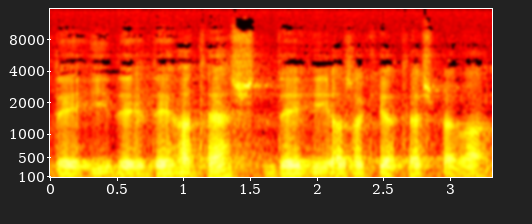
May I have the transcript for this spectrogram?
Dehi, de, deha test, Dehi az, aki a testben van.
